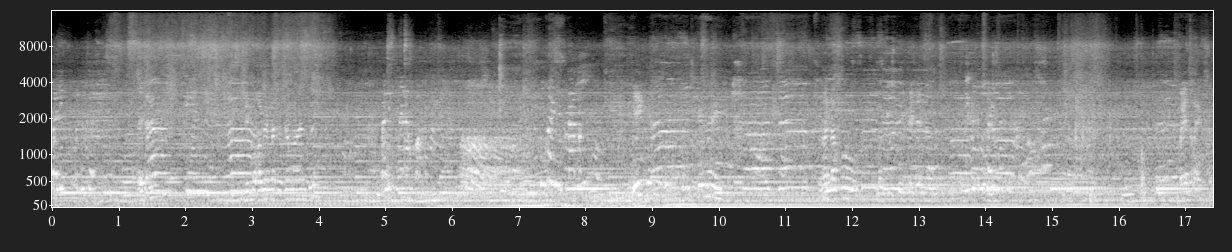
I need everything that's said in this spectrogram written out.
Balik mo na. Hindi mo kami masasamahan doon. Balik na lang po ako. Ito kayo naglalag mo. Hindi ka. Alis ka na eh. Alam ko, mag-stay ka dyan lang. Hindi ko po kayo. Bayan ka exam.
